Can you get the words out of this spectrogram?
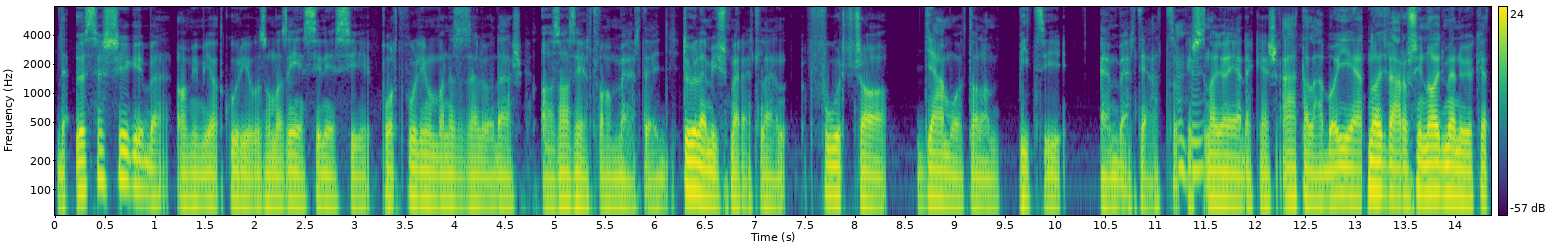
de összességében, ami miatt kuriózom az én színészi portfóliumban ez az előadás, az azért van, mert egy tőlem ismeretlen, furcsa, gyámoltalan, pici embert játszok, uh-huh. és mhm. nagyon érdekes. Általában ilyen nagyvárosi nagymenőket,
